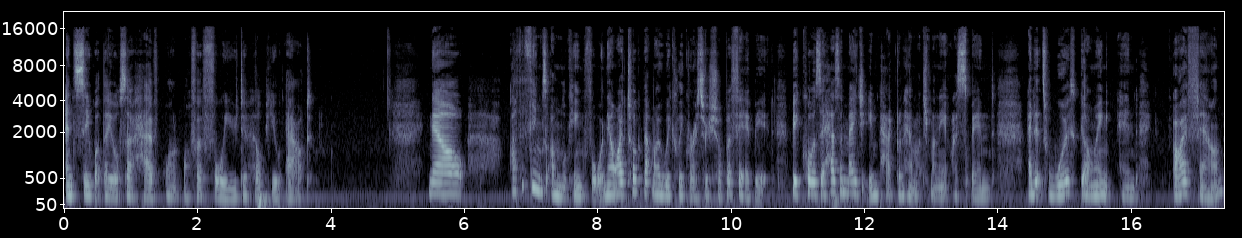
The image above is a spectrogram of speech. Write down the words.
and see what they also have on offer for you to help you out. Now, other things I'm looking for. Now, I talk about my weekly grocery shop a fair bit because it has a major impact on how much money I spend, and it's worth going. And I've found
